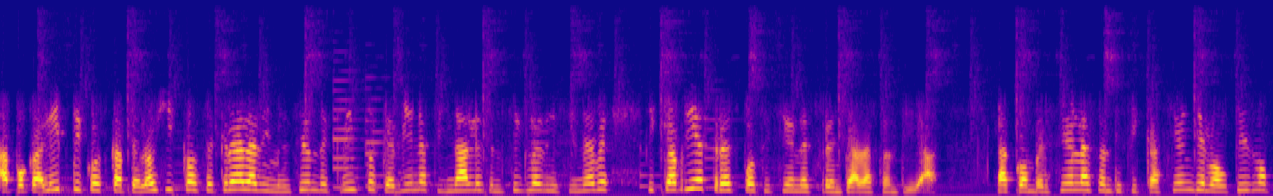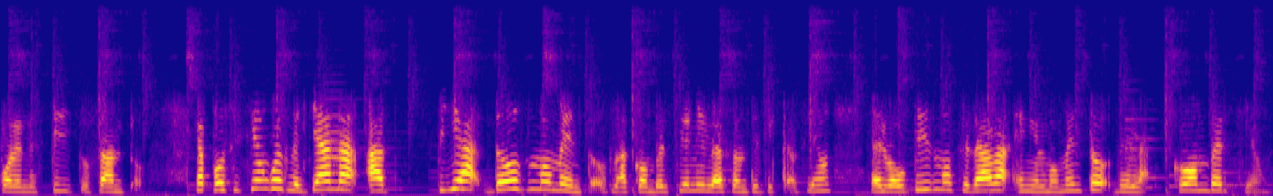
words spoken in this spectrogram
apocalíptico escatológico se crea la dimensión de Cristo que viene a finales del siglo XIX y que habría tres posiciones frente a la santidad. La conversión, la santificación y el bautismo por el Espíritu Santo. La posición wesleyana había dos momentos, la conversión y la santificación. El bautismo se daba en el momento de la conversión.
